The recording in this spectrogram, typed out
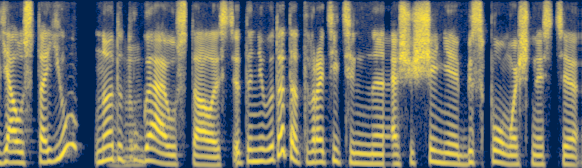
я устаю, но это другая усталость. Это не вот это отвратительное ощущение беспомощности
